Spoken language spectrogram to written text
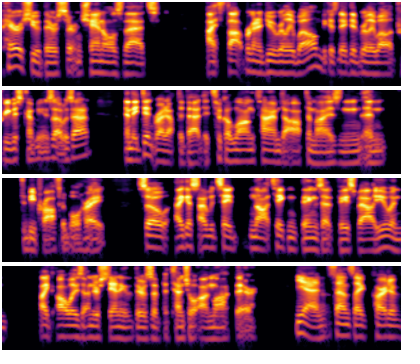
Parachute, there were certain channels that I thought were going to do really well because they did really well at previous companies I was at. And they didn't right off the bat. It took a long time to optimize and, and to be profitable, right? So I guess I would say not taking things at face value and like always understanding that there's a potential unlock there. Yeah. And it sounds like part of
